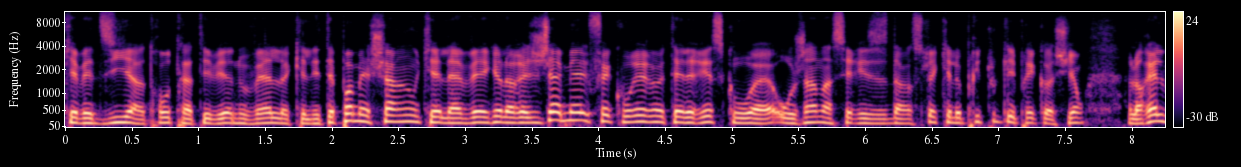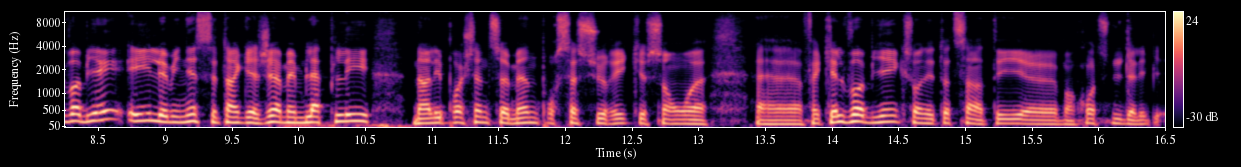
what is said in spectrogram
qui avait dit, entre autres, à TVA Nouvelle, qu'elle n'était pas méchante, qu'elle avait, qu'elle aurait jamais fait courir un tel risque aux, euh, aux gens dans ces résidences-là, qu'elle a pris toutes les précautions. Alors, elle va bien et le ministre s'est engagé à même l'appeler dans les prochaines semaines pour s'assurer que son, euh, enfin, qu'elle va bien, que son état de santé, continue d'aller bien.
